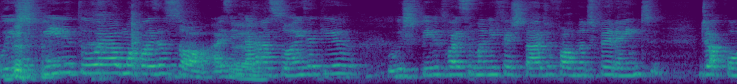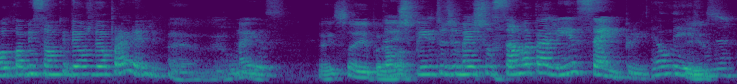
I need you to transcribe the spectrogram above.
O espírito é uma coisa só. As É. encarnações é que o espírito vai se manifestar de forma diferente de acordo com a missão que Deus deu para ele. É, é, o- Não é isso? é isso aí, Então, o espírito de Meixo Sama está ali sempre. É o mesmo, Isso. né?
